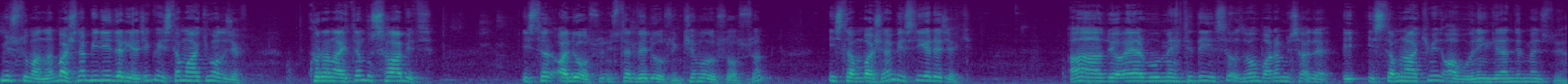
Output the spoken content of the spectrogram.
Müslümanların başına bir lider gelecek ve İslam hakim olacak. Kur'an ayetinde bu sabit. İster Ali olsun, ister Veli olsun, kim olursa olsun İslam başına birisi gelecek. Aa diyor eğer bu Mehdi değilse o zaman bana müsaade. E, İslam'ın hakimi aa bu beni ilgilendirmez diyor.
